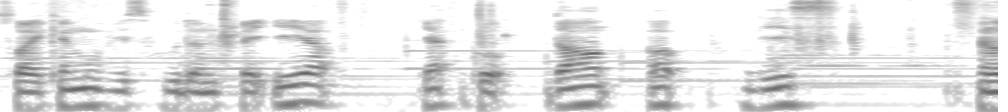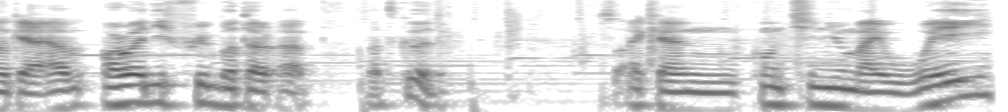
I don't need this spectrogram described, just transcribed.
So I can move this wooden tray here. Yeah, go down, up, this. And okay, I have already three bottle up. That's good. So I can continue my way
